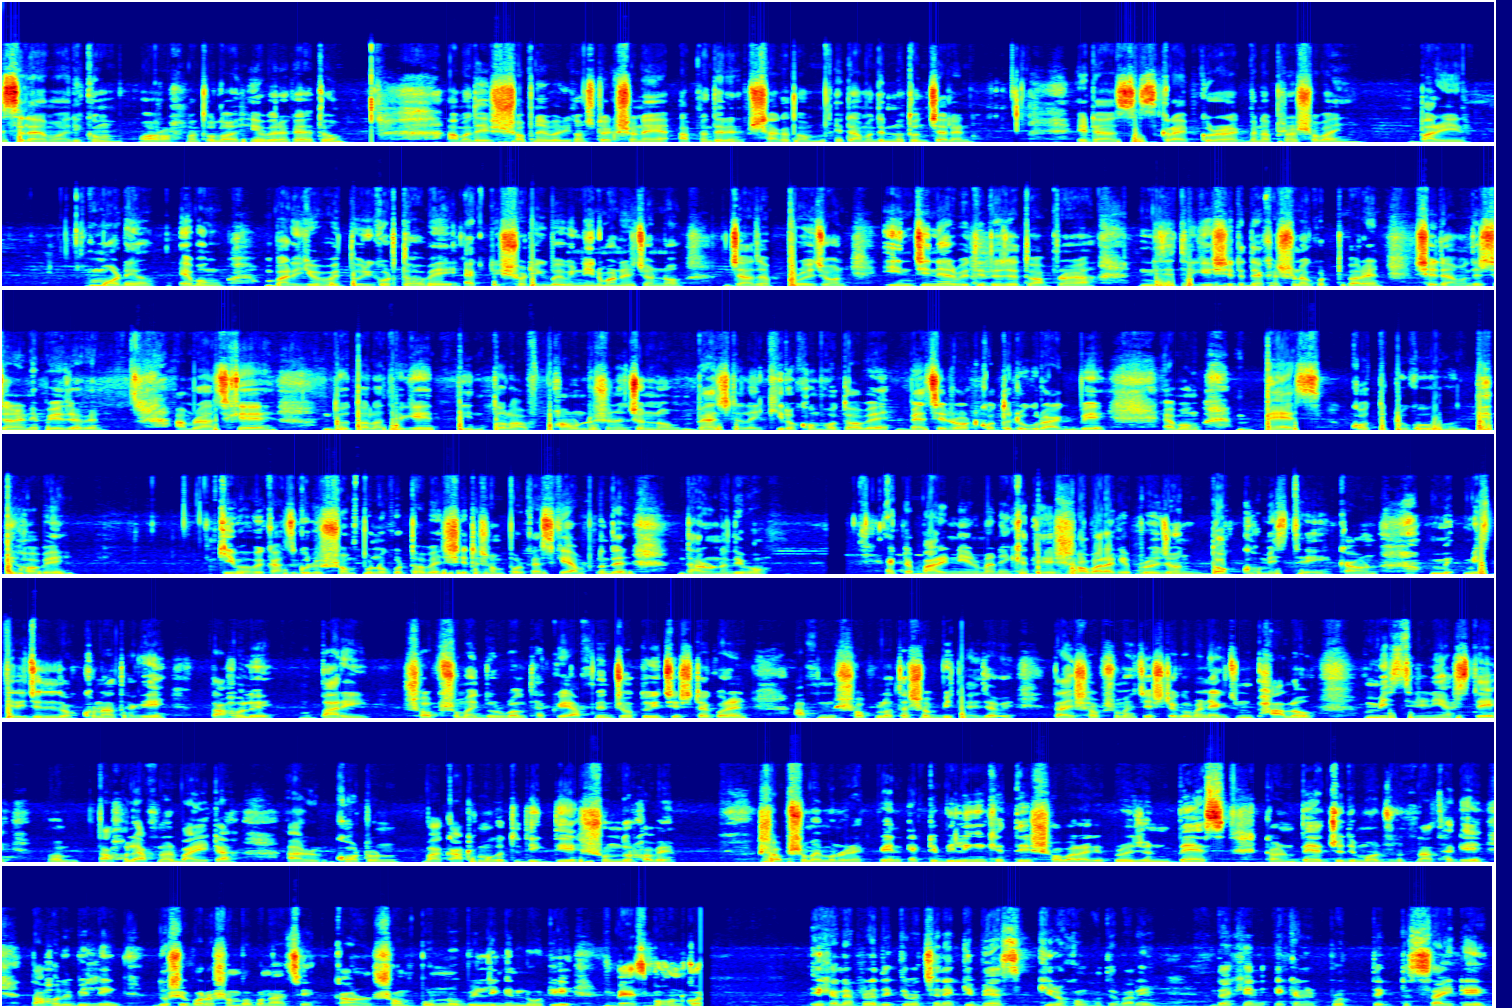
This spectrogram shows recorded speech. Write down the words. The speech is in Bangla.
আসসালামু আলাইকুম ওরহমতুল্লাহি বারাকাত আমাদের স্বপ্নের বাড়ি কনস্ট্রাকশনে আপনাদের স্বাগতম। এটা আমাদের নতুন চ্যানেল এটা সাবস্ক্রাইব করে রাখবেন আপনারা সবাই। বাড়ির মডেল এবং বাড়ি কীভাবে তৈরি করতে হবে একটি সঠিকভাবে নির্মাণের জন্য যা যা প্রয়োজন ইঞ্জিনিয়ার ব্যতীত যাতে আপনারা নিজে থেকে সেটা দেখাশোনা করতে পারেন, সেটা আমাদের চ্যানেলে পেয়ে যাবেন। আমরা আজকে দোতলা থেকে তিনতলা ফাউন্ডেশনের জন্য ব্যাচ ডালাই কীরকম হতে হবে, ব্যাচের রড কতটুকু রাখবে এবং ব্যাচ কতটুকু দিতে হবে, কীভাবে কাজগুলো সম্পূর্ণ করতে হবে সেটা সম্পর্কে আজকে আপনাদের ধারণা দেব। একটা বাড়ি নির্মাণের ক্ষেত্রে সবার আগে প্রয়োজন দক্ষ মিস্ত্রি। কারণ মিস্ত্রি যদি দক্ষ না থাকে, তাহলে বাড়ি সব সময় দুর্বল থাকবে। আপনি যতই চেষ্টা করেন, আপনার সফলতা সব বিথায় যাবে। তাই সবসময় চেষ্টা করবেন একজন ভালো মিস্ত্রি নিয়ে আসতে। তাহলে আপনার বাড়িটা আর গঠন বা কাঠামোগত দিক দিয়ে সুন্দর হবে। সবসময় মনে রাখবেন, একটি বিল্ডিংয়ের ক্ষেত্রে সবার আগে প্রয়োজন ব্যাস। কারণ ব্যাস যদি মজবুত না থাকে, তাহলে বিল্ডিং ধসে পড়ার সম্ভাবনা আছে। কারণ সম্পূর্ণ বিল্ডিংয়ের লোডই ব্যাস বহন করে। এখানে আপনারা দেখতে পাচ্ছেন একটি ব্যাস কীরকম হতে পারে। দেখেন এখানে প্রত্যেকটা সাইডে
